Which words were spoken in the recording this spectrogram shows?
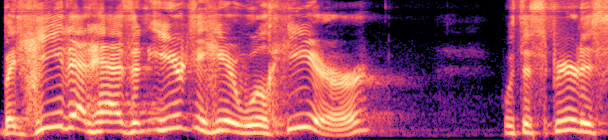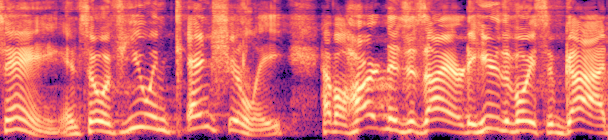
But he that has an ear to hear will hear what the Spirit is saying. And so if you intentionally have a heart and a desire to hear the voice of God,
